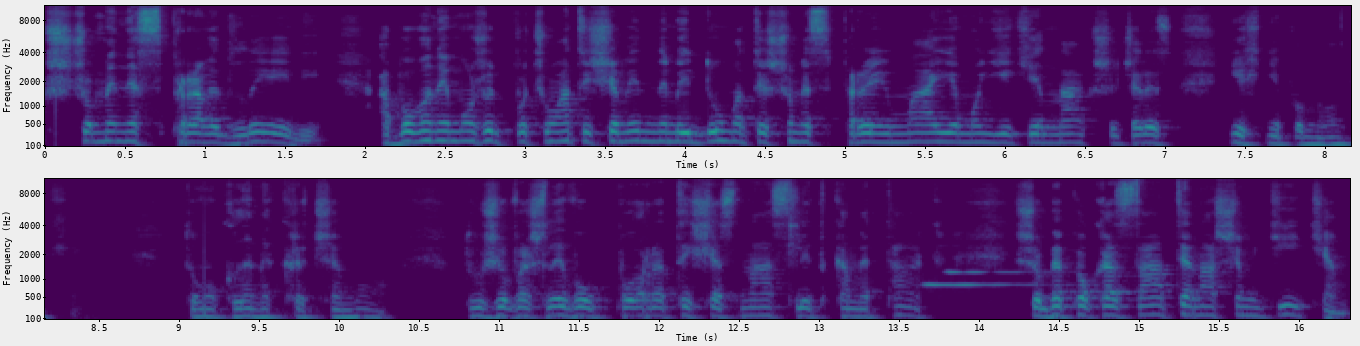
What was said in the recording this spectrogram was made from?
що ми несправедливі, або вони можуть почуватися винними і думати, що ми сприймаємо їх інакше через їхні помилки. Тому, коли ми кричимо, дуже важливо впоратися з наслідками так, щоб показати нашим дітям,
